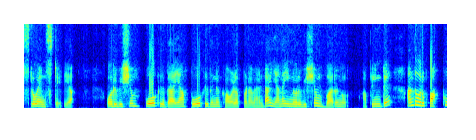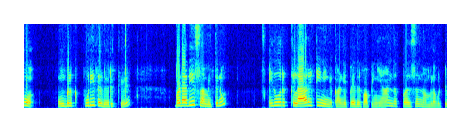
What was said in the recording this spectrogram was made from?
ஸ்லோ அண்ட் ஸ்டெடியாக ஒரு விஷயம் போகுதா? ஏன் போகுதுன்னு கவலைப்பட வேண்டாம். ஏன்னா இன்னொரு விஷயம் வரணும் அப்படின்ட்டு அந்த ஒரு பக்குவம் உங்களுக்கு புரிதல் இருக்குது பட் அதே சமயத்திலும் இது ஒரு கிளாரிட்டி நீங்கள் கண்டிப்பாக எதிர்பார்ப்பீங்க. ஏன் இந்த பர்சன் நம்மளை விட்டு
